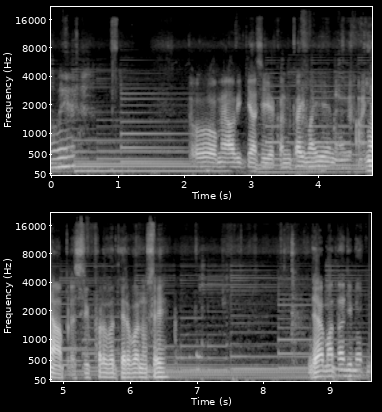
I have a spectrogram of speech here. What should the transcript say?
હવે. તો અમે આવી ગયા છીએ કનકાઈમાં આવીએ ને અહીંયા આપણે શ્રીફળ વધારવાનું છે. જય માતાજી બાપુ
